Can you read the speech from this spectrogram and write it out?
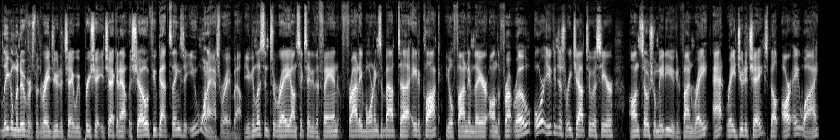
Legal Maneuvers with Ray Giudice. We appreciate you checking out the show. If you've got things that you want to ask Ray about, you can listen to Ray on 680 The Fan Friday mornings about uh, 8 o'clock. You'll find him there on the front row, or you can just reach out to us here on social media. You can find Ray at Ray Giudice, spelled R A Y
